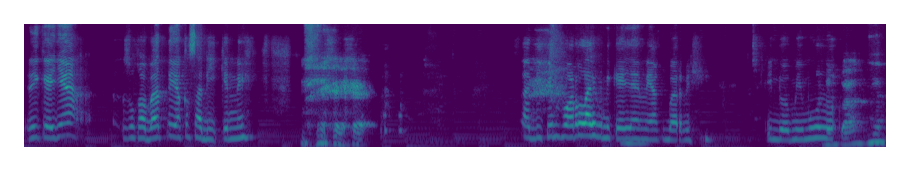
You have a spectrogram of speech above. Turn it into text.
ini kayaknya suka banget nih ya kesadikin nih. Sadikin for life nih kayaknya nih Akbar nih. Indomie mulu. Bener banget.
